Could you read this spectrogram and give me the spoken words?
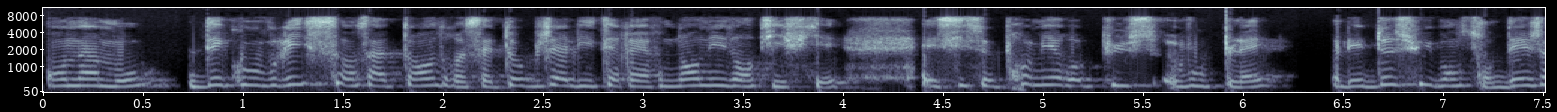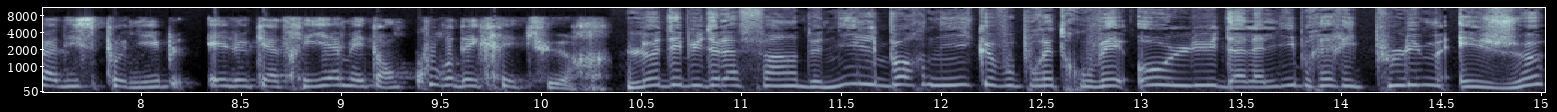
En un mot, découvrez sans attendre cet objet littéraire non identifié. Et si ce premier opus vous plaît, les deux suivants sont déjà disponibles et le quatrième est en cours d'écriture. Le début de la fin de Neil Borny que vous pourrez trouver au LUD à la librairie Plume et Jeux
